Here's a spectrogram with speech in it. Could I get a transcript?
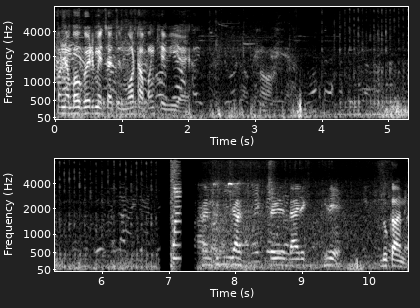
આપણને બહુ ગરમી થતી મોટા પંખે વી આવ્યા દુકાને.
